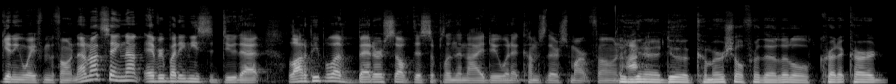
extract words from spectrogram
getting away from the phone. Now, I'm not saying not everybody needs to do that. A lot of people have better self discipline than I do when it comes to their smartphone. Are you going to do a commercial for the little credit card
